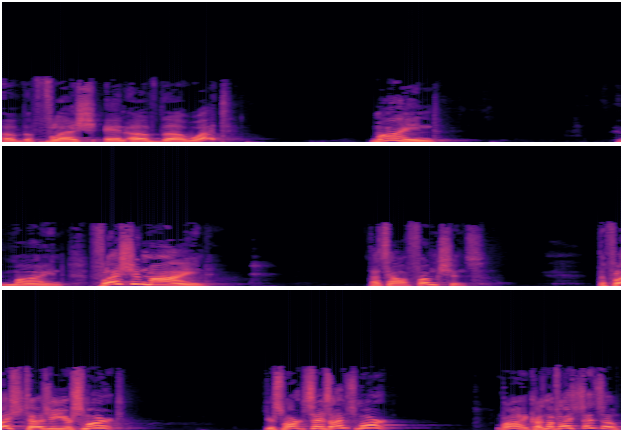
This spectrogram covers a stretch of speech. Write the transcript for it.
of the flesh and of the what? Mind. Mind. Flesh and mind. That's how it functions. The flesh tells you you're smart. Your smart says, I'm smart. Why? Because my flesh said so.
